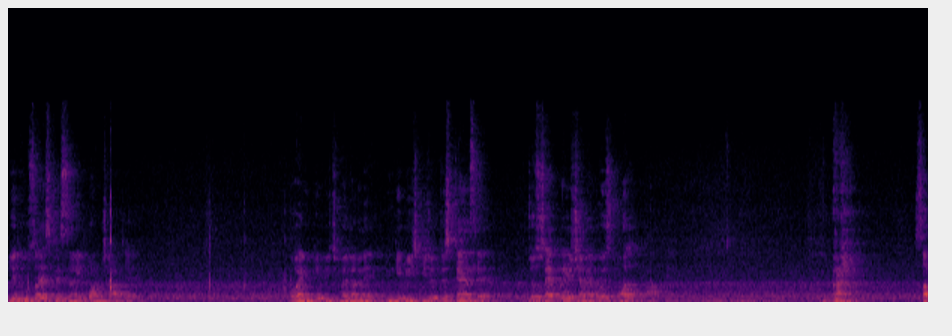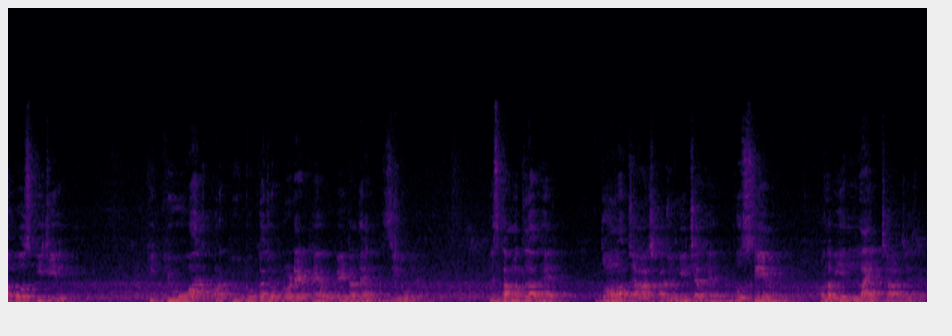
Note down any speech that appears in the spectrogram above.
ये दूसरा स्टेशनरी पॉइंट चार्ज है। और इनके बीच में लगने, इनके बीच की जो डिस्टेंस है जो सेपरेशन है, वो स्मॉल आर है। सपोज़ कीजिए कि Q1 और Q2 का जो प्रोडक्ट है, वो ग्रेटर देन ज़ीरो है। इसका मतलब है, दोनों चार्ज का जो नेचर है, वो सेम है। मतलब ये लाइक चार्जेस है।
